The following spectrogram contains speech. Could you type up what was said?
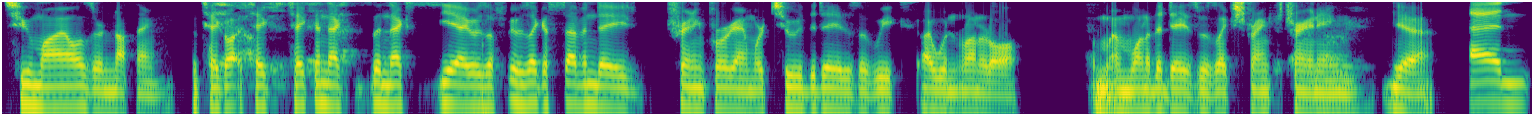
two miles or nothing. Take Yeah, I was take gonna take the next the next yeah. It was a it was like a seven day training program where two of the days of the week I wouldn't run at all, and and one of the days was like strength training. Yeah, And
